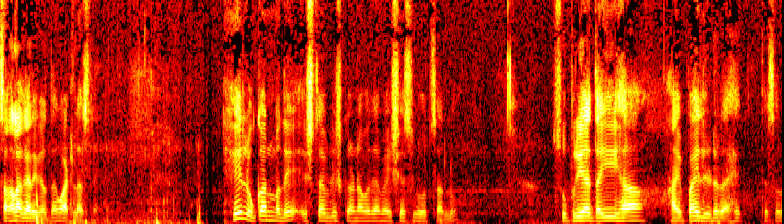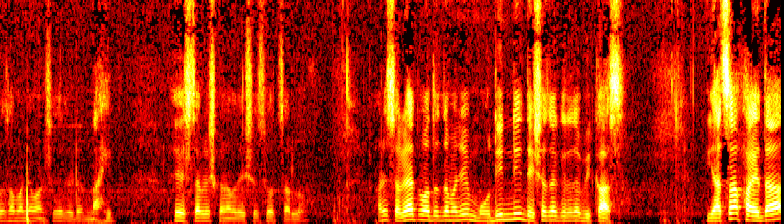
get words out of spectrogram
चांगला कार्यकर्ता वाटलाच नाही. हे लोकांमध्ये एस्टॅब्लिश करण्यामध्ये आम्ही यशस्वी होत चाललो. सुप्रियाताई ह्या हायपाय लीडर आहेत. त्या सर्वसामान्य माणसाचे लीडर नाहीत. हे एस्टॅब्लिश करण्यामध्ये यशस्वी होत चाललो. आणि सगळ्यात महत्त्वाचं म्हणजे मोदींनी देशाचा केलेला विकास याचा फायदा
